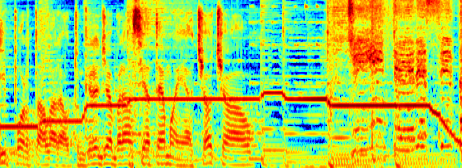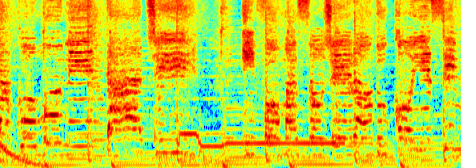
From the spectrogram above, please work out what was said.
e Portal Arauto. Um grande abraço e até amanhã. Tchau, tchau. De interesse da comunidade, informação gerando conhecimento.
